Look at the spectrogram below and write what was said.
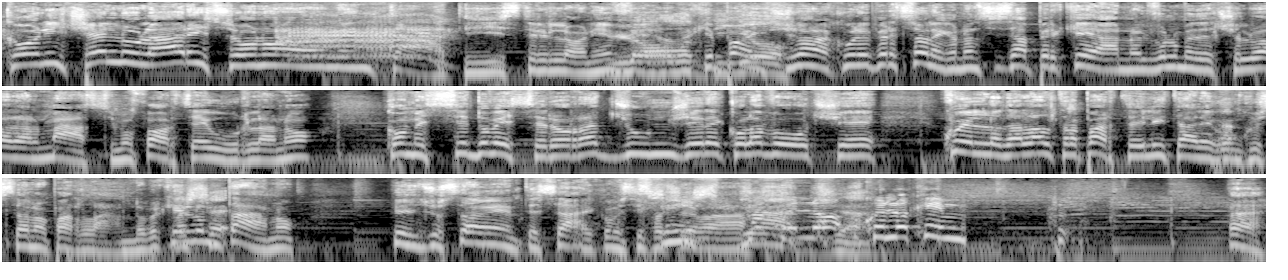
con i cellulari sono aumentati gli strilloni, è vero, L'odio. perché poi ci sono alcune persone che non si sa perché hanno il volume del cellulare al massimo, forza, e urlano come se dovessero raggiungere con la voce quello dall'altra parte dell'Italia con cui stanno parlando, perché è Ma se- lontano. Quindi giustamente sai come si Sì, faceva. Ma quello, quello che Eh,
